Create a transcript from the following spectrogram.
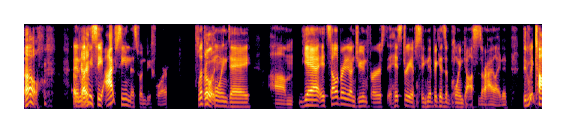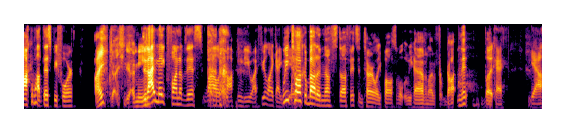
oh. Okay. And let me see, I've seen this one before. Flip Really? a coin day. Um, yeah, it's celebrated on June 1st. The history of significance of coin tosses are highlighted. Did we talk about this before? I I mean Did I make fun of this while talking to you? I feel like I we did. talk about enough stuff. It's entirely possible that we have, and I've forgotten it. But okay. Yeah.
